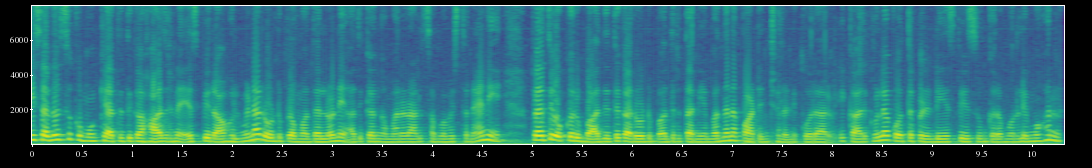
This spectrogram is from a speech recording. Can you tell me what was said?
ఈ సదస్సుకు ముఖ్య అతిథిగా హాజరైన ఎస్పీ రాహుల్ మీనా రోడ్డు ప్రమాదాల్లోనే అధికంగా మరణాలు సంభవిస్తున్నాయని ప్రతి ఒక్కరూ బాధ్యతగా రోడ్డు భద్రతా నిబంధన పాటించాలని కోరారు. ఈ కార్యక్రమంలో Kothapeta DSP Shankara Muralimohan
